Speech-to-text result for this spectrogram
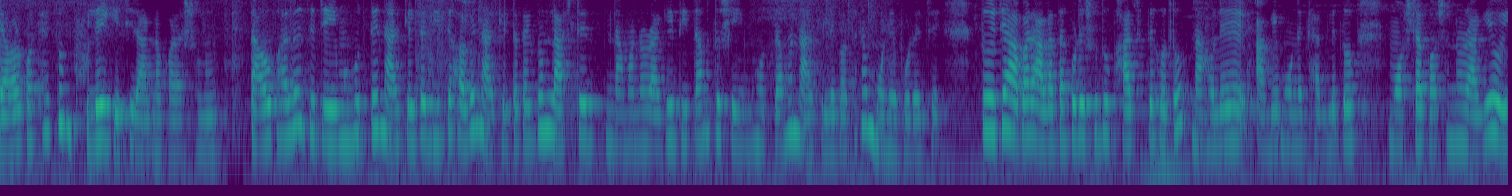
দেওয়ার কথা একদম ভুলেই গেছি রান্না করার সময়। তাও ভালো যে যেই মুহূর্তে নারকেলটা দিতে হবে, নারকেলটা তো একদম লাস্টে নামানোর আগে দিতাম, তো সেই মুহূর্তে আমার নারকেলের কথাটা মনে পড়েছে। তো ওই যে আবার আলাদা করে শুধু ভাজতে হতো না হলে আগে মনে থাকলে তো মশলা কষানোর আগে ওই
